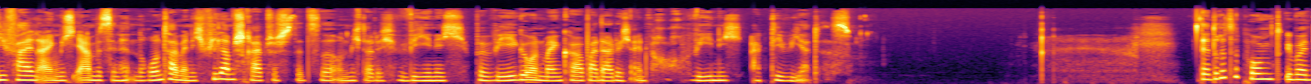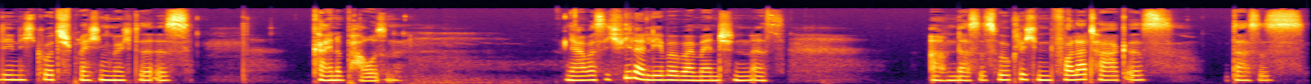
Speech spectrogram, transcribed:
die fallen eigentlich eher ein bisschen hinten runter, wenn ich viel am Schreibtisch sitze und mich dadurch wenig bewege und mein Körper dadurch einfach auch wenig aktiviert ist. Der dritte Punkt, über den ich kurz sprechen möchte, ist keine Pausen. Ja, was ich viel erlebe bei Menschen ist, dass es wirklich ein voller Tag ist, dass es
